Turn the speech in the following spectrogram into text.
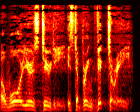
A warrior's duty is to bring victory.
